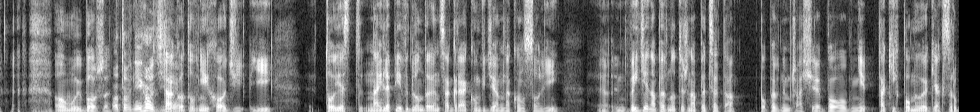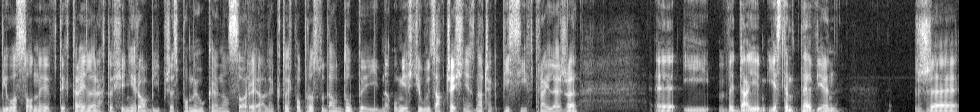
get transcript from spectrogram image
o mój Boże. O to w niej chodzi, Tak, nie? o to w niej chodzi. I to jest najlepiej wyglądająca gra, jaką widziałem na konsoli. Y, Wyjdzie na pewno też na PC-ta po pewnym czasie, bo nie, takich pomyłek jak zrobiło Sony w tych trailerach to się nie robi przez pomyłkę, no sorry, ale ktoś po prostu dał dupy i umieścił za wcześnie znaczek PC w trailerze. E, I wydaje jestem pewien, że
